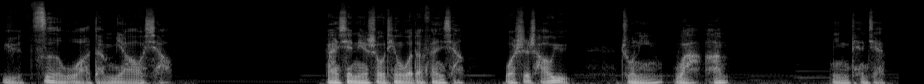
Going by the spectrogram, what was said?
与自我的渺小。感谢您收听我的分享，我是朝雨，祝您晚安，明天见。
